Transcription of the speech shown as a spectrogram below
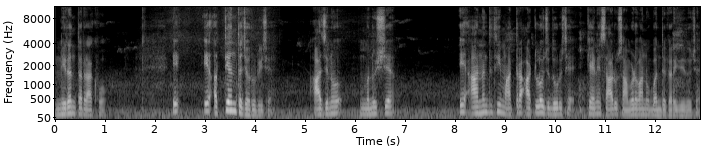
નિરંતર રાખવો, એ એ અત્યંત જરૂરી છે. આજનો મનુષ્ય એ આનંદથી માત્ર આટલો જ દૂર છે કે એને સારું સાંભળવાનું બંધ કરી દીધું છે.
